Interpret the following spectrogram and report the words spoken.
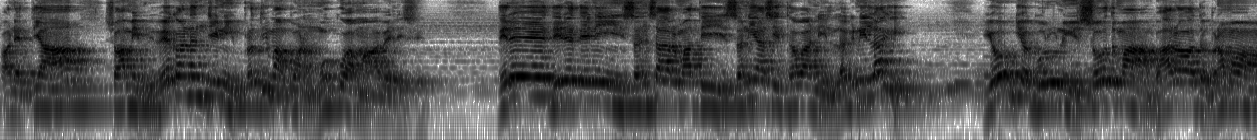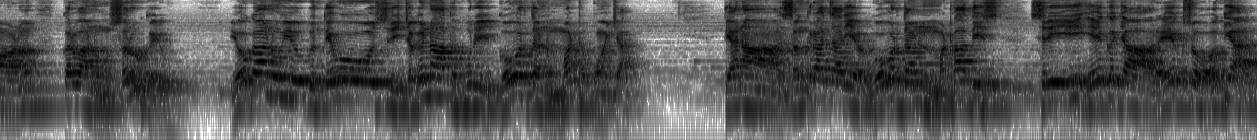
અને ત્યાં સ્વામી વિવેકાનંદજીની પ્રતિમા પણ મૂકવામાં આવેલી છે. ધીરે ધીરે તેની સંસારમાંથી સંન્યાસી થવાની લગ્ની લાગી. યોગ્ય ગુરુની શોધમાં ભારત ભ્રમણ કરવાનું શરૂ કર્યું. યોગાનું યુગ તેઓ શ્રી જગન્નાથપુરી ગોવર્ધન મઠ પહોંચ્યા. ત્યાંના શંકરાચાર્ય ગોવર્ધન મઠાધીશ શ્રી એક હજાર એકસો અગિયાર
